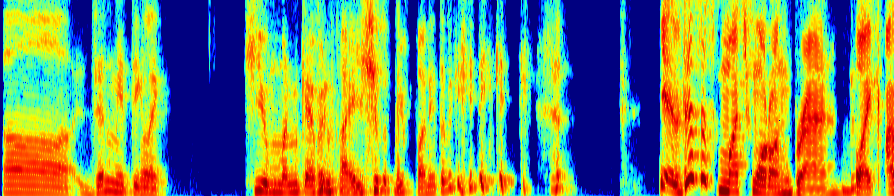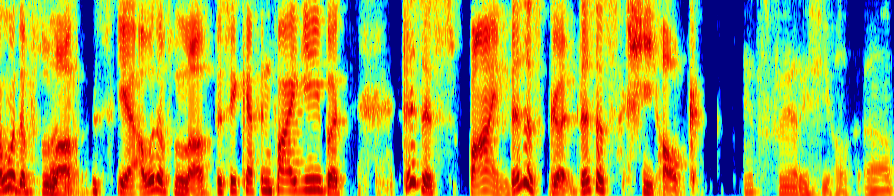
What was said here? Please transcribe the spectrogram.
uh, Jen meeting like human Kevin Feige would be funny, tapi kayak ini kayak- Yeah, this is much more on brand. This Like I would have loved, to yeah, I would have loved to see Kevin Feige, but this is fine. This is good. This is She-Hulk. it's very She-Hulk. Uh,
